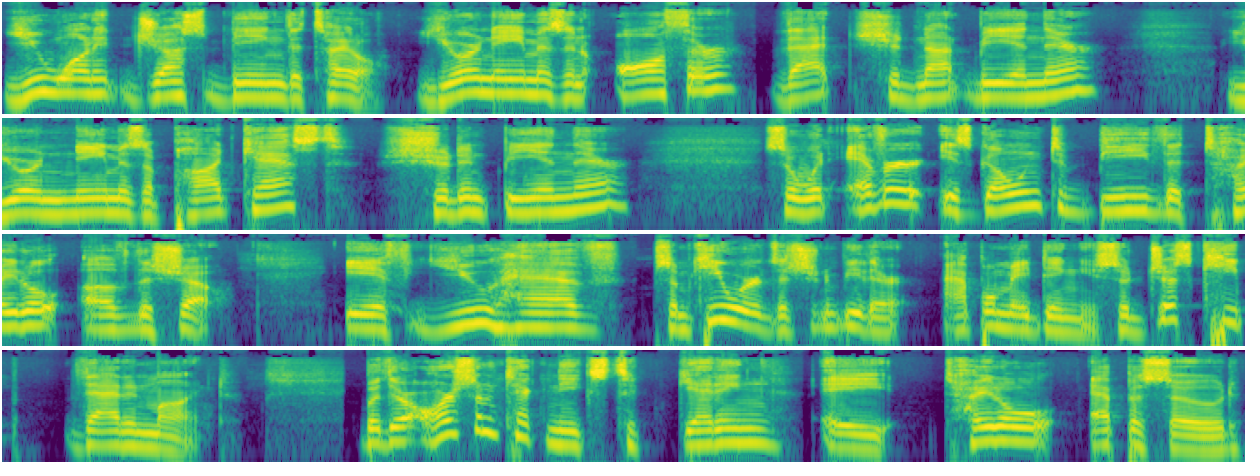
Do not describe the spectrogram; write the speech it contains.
you want it just being the title. Your name as an author, that should not be in there. Your name as a podcast shouldn't be in there. So whatever is going to be the title of the show, if you have some keywords that shouldn't be there, Apple may ding you. So just keep that in mind. But there are some techniques to getting a title episode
